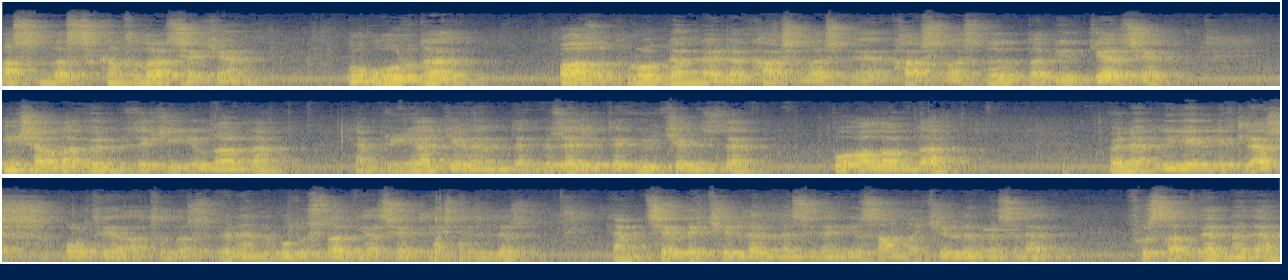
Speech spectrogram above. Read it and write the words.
aslında sıkıntılar çeken, bu uğurda bazı problemlerle karşılaş, e, karşılaştığı da bir gerçek. İnşallah önümüzdeki yıllarda hem dünya genelinde özellikle ülkemizde bu alanda önemli yenilikler ortaya atılır, önemli buluşlar gerçekleştirilir. Hem çevre kirlenmesine, insanlığın kirlenmesine fırsat vermeden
